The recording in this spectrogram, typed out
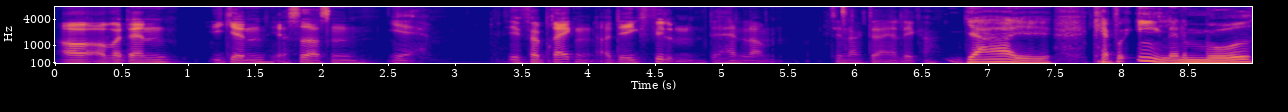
og, og hvordan, igen, jeg sidder sådan, ja, yeah, det er fabrikken, og det er ikke filmen, det handler om. Det er nok der, jeg ligger. Jeg øh, kan på en eller anden måde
